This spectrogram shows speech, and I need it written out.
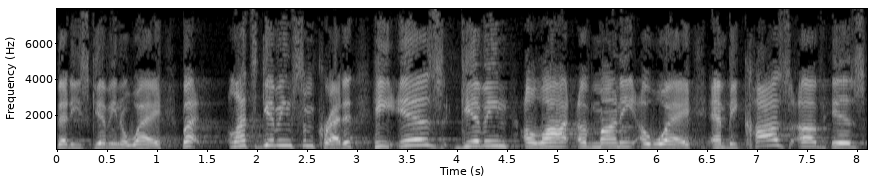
that he's giving away. But let's give him some credit. He is giving a lot of money away. And because of his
